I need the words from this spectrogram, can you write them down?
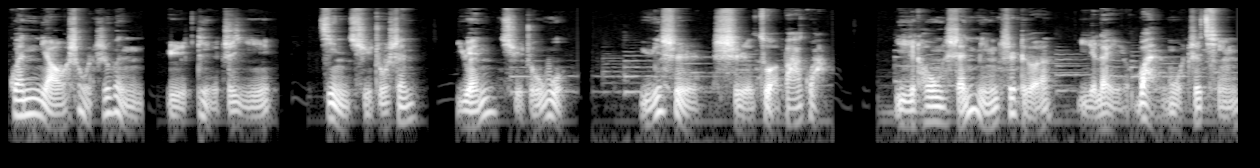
观鸟兽之问与地之宜，近取诸身，远取诸物。于是始作八卦，以通神明之德，以类万物之情。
